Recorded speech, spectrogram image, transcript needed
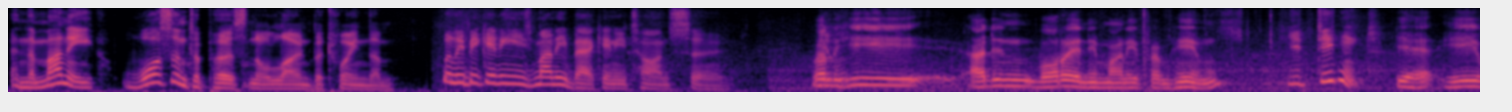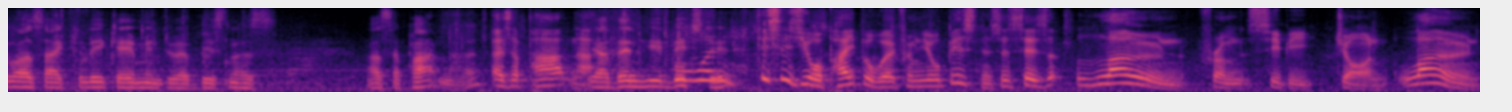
and the money wasn't a personal loan between them. Will he be getting his money back anytime soon? Well, he, I didn't borrow any money from him. You didn't, Yeah, he was actually came into a business as a partner. as a partner. Yeah, then he Well, ditched when- it. This is your paperwork from your business. It says loan from Sibby John. Loan.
